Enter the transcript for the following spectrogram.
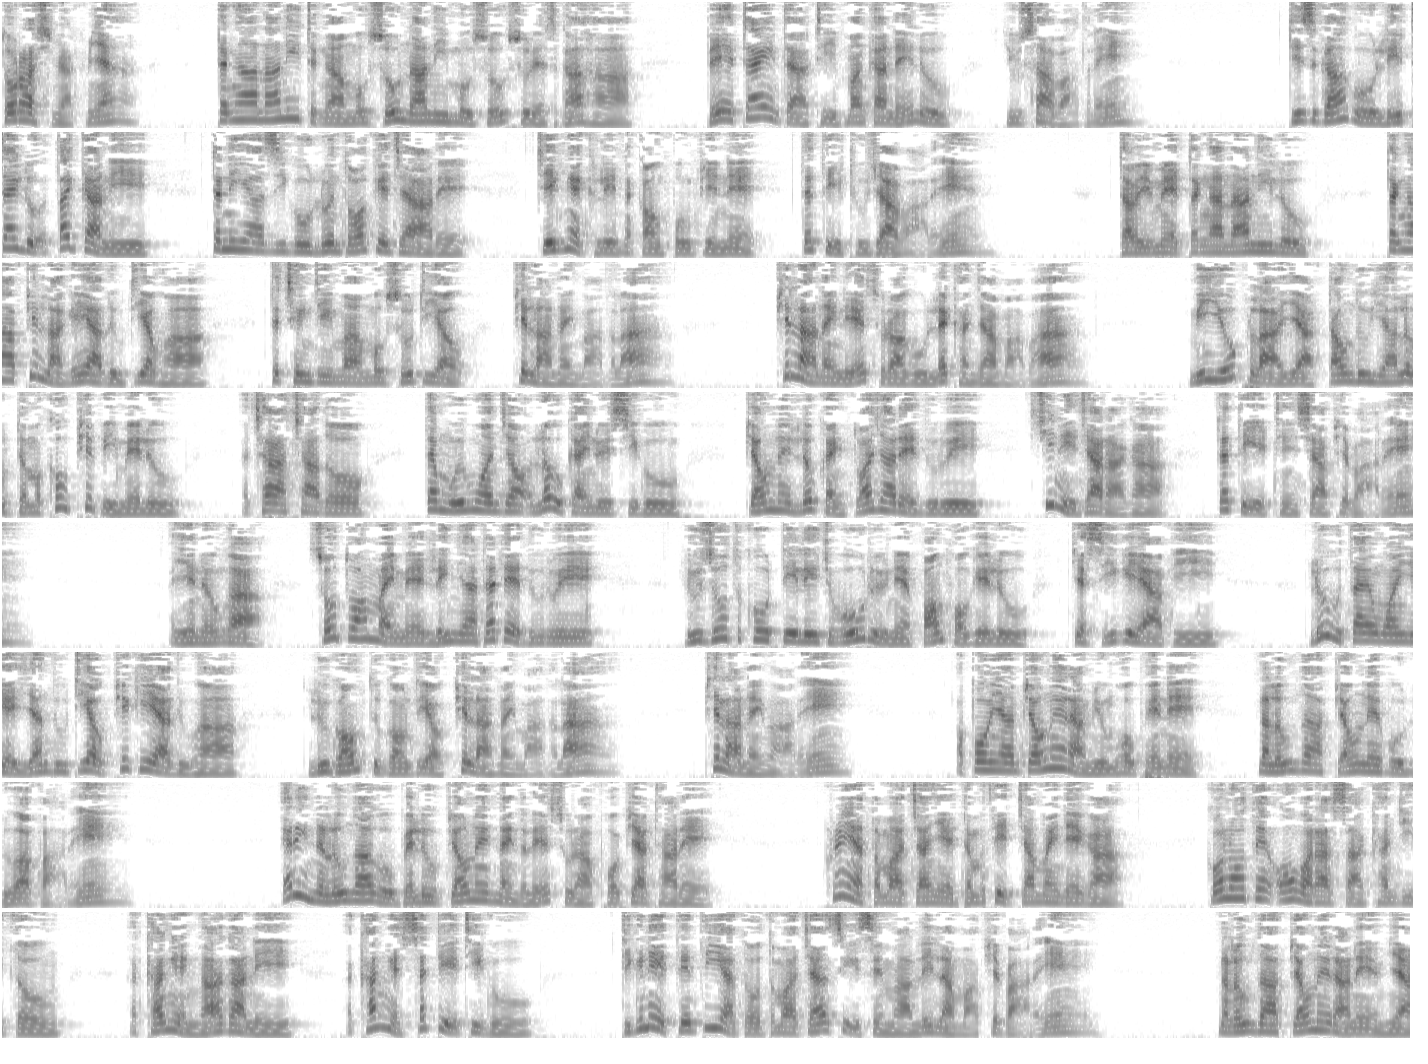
တော်ရရှိမြခင်ဗျာတငါနာနီတငါမုတ်ဆိုးနာနီမုတ်ဆိုးဆိုတဲ့စကားဟာဘယ်အတိုင်းအတာအထိမှန်ကန်တယ်လို့ယူဆပါသလဲဒီစကားကိုလေတိုက်လို့အတိုက်ကနေတနေရာစီကိုလွန်သွားခဲ့ကြရတဲ့ကျင်းငှက်ကလေးနှစ်ကောင်ပုံပြင်နဲ့တက်တည်ထူကြပါတယ်ဒါပေမဲ့တငါနာနီလို့တငါဖြစ်လာခဲ့ရသူတယောက်ဟာတစ်ချိန်ချိန်မှာမုတ်ဆိုးတယောက်ဖြစ်လာနိုင်ပါသလားဖြစ်လာနိုင်တယ်ဆိုတာကိုလက်ခံကြပါပါမိယိုးဖလာရတောင်သူရာလို့ဓမခုတ်ဖြစ်ပေမဲ့လို့ အခြားအခြားသောတက်မွေးဝမ်းကြောင်းအလုတ်အကင်တွေစီကိုပြောင်းလဲလုတ်ကင်သွားကြတဲ့သူတွေရှိနေကြတာကတက်တည်အထင်ရှားဖြစ်ပါတယ်အရင်တုန်းကစိုးသွားမိုင်မဲ့လိညာတတ်တဲ့သူတွေလူဆိုးတခိုးတေလီကြိုးတွေနဲ့ပေါင်းဖော်ခဲ့လို့ပျက်စီးခဲ့ရပြီးလူအတိုင်းဝိုင်းရဲ့ရန်သူတယောက်ဖြစ်ခဲ့ရသူဟာလူကောင်းသူကောင်းတယောက်ဖြစ်လာနိုင်ပါသလားဖြစ်လာနိုင်ပါတယ်အပေါ်ယံပြောင်းလဲတာမျိုးမဟုတ်ဘဲနဲ့နှလုံးသားပြောင်းလဲဖို့လိုအပ်ပါတယ် အဲ့ဒီနှလုံးသားကိုဘယ်လိုပြောင်းလဲနိုင်တယ်လဲဆိုတာဖော်ပြထားတဲ့ခရိယန်တမန်ကျမ်းရဲ့ဓမ္မသစ်ကျမ်းပိုင်းတွေကကောလောသဲဩဝါဒစာခန်းကြီး3အခန်းငယ်9ကနေအခန်းငယ်7အထိကိုဒီကနေ့သင်သိရသောတမန်ကျမ်းအစီအစဉ်မှာလေ့လာမှာဖြစ်ပါတယ်နှလုံးသားပြောင်းလဲတာနဲ့အမျှ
